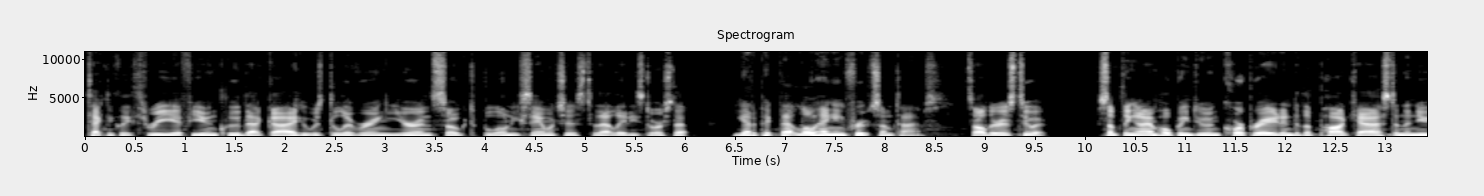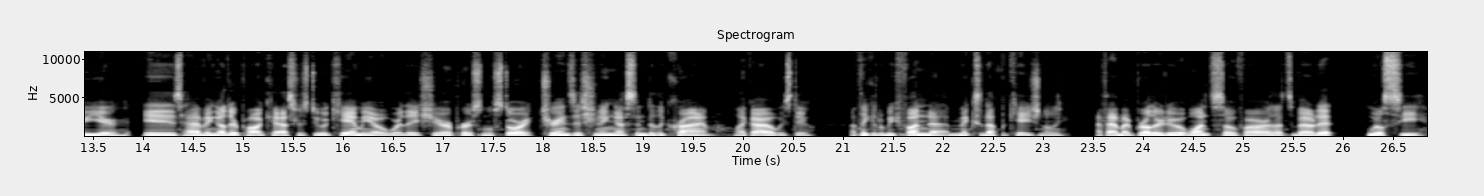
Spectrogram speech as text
Technically three if you include that guy who was delivering urine soaked bologna sandwiches to that lady's doorstep. You gotta pick that low hanging fruit sometimes. That's all there is to it. Something I am hoping to incorporate into the podcast in the new year is having other podcasters do a cameo where they share a personal story, transitioning us into the crime, like I always do. I think it'll be fun to mix it up occasionally. I've had my brother do it once so far, that's about it. We'll see.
